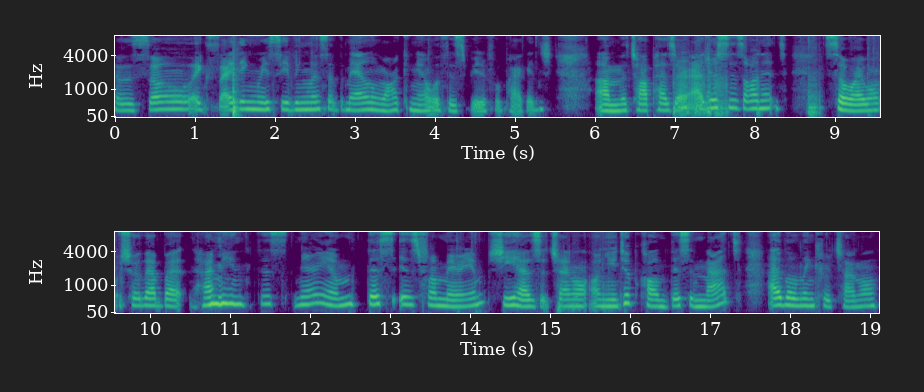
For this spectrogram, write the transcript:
it was so exciting receiving this at the mail and walking out with this beautiful package. Um, the top has our addresses on it, so I won't show that, but I mean, this Miriam, this is from Miriam. She has a channel on YouTube called This and That. I will link her channel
